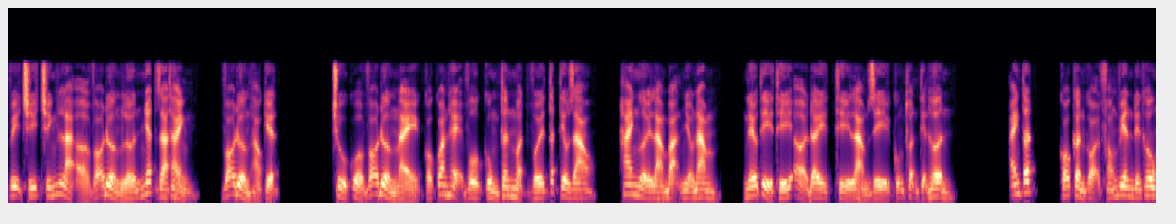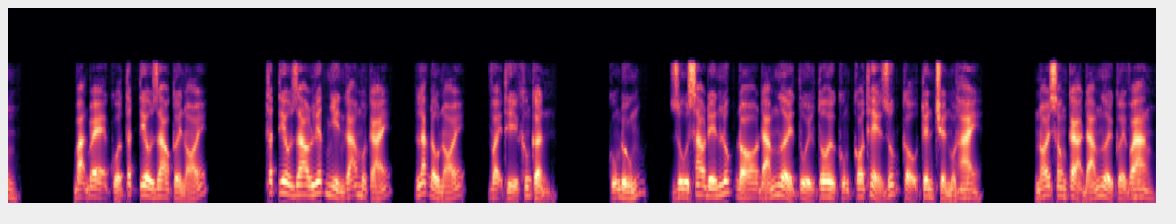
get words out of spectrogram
vị trí chính là ở võ đường lớn nhất gia thành, võ đường hào kiệt chủ của võ đường này có quan hệ vô cùng thân mật với tất tiêu giao, hai người làm bạn nhiều năm, nếu tỉ thí ở đây thì làm gì cũng thuận tiện hơn. Anh tất, có cần gọi phóng viên đến không? Bạn bè của tất tiêu giao cười nói. Tất tiêu giao liếc nhìn gã một cái, lắc đầu nói, vậy thì không cần. Cũng đúng, dù sao đến lúc đó đám người tuổi tôi cũng có thể giúp cậu tuyên truyền một hai. Nói xong cả đám người cười vang.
